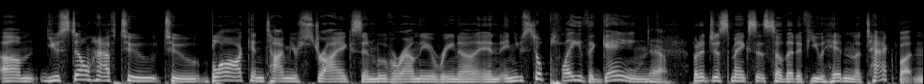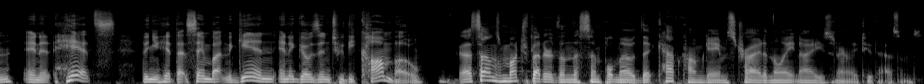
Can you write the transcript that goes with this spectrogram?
Um, you still have to to block and time your strikes and move around the arena, and, and you still play the game, Yeah. but it just makes it so that if you hit an attack button and it hits, then you hit that same button again and it goes into the combo. That sounds much better than the simple mode that Capcom games tried in the late 90s and early 2000s.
